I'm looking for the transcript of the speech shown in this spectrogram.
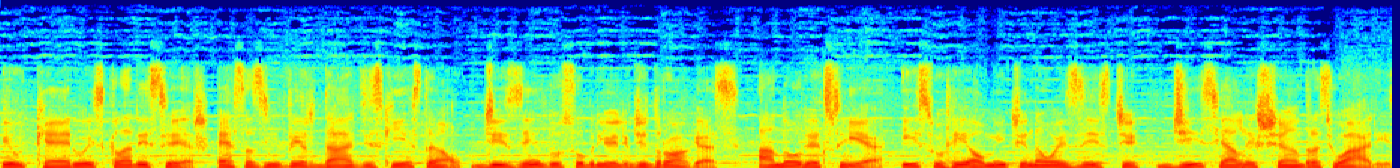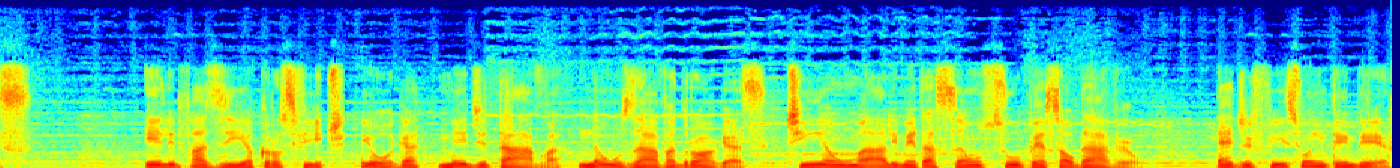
Eu quero esclarecer essas inverdades que estão dizendo sobre ele de drogas, anorexia, isso realmente não existe, disse Alexandra Soares. Ele fazia crossfit, yoga, meditava, não usava drogas, tinha uma alimentação super saudável. É difícil entender.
